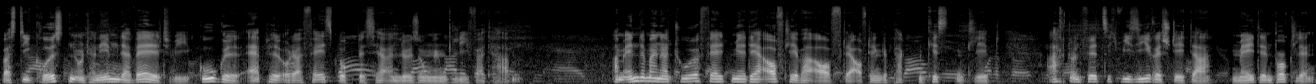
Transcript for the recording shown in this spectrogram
was die größten Unternehmen der Welt wie Google, Apple oder Facebook bisher an Lösungen geliefert haben. Am Ende meiner Tour fällt mir der Aufkleber auf, der auf den gepackten Kisten klebt. 48 Visiere steht da, Made in Brooklyn.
